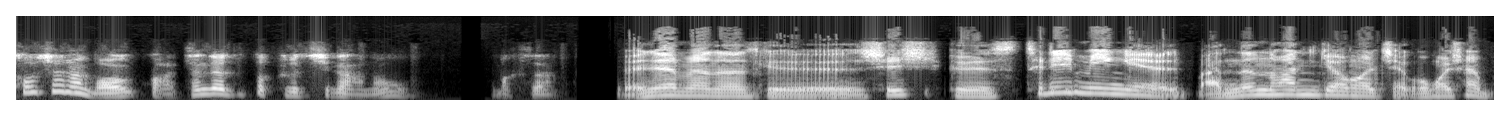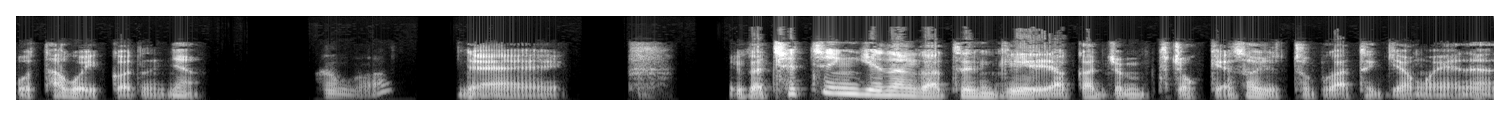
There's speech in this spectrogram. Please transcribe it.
포션을 먹을 것 같은데도 또 그렇지가 않아. 막상. 왜냐면은 그 실시 그 스트리밍에 맞는 환경을 제공을 잘 못하고 있거든요. 그런가? 네. 그러니까 채팅 기능 같은 게 약간 좀 부족해서 유튜브 같은 경우에는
